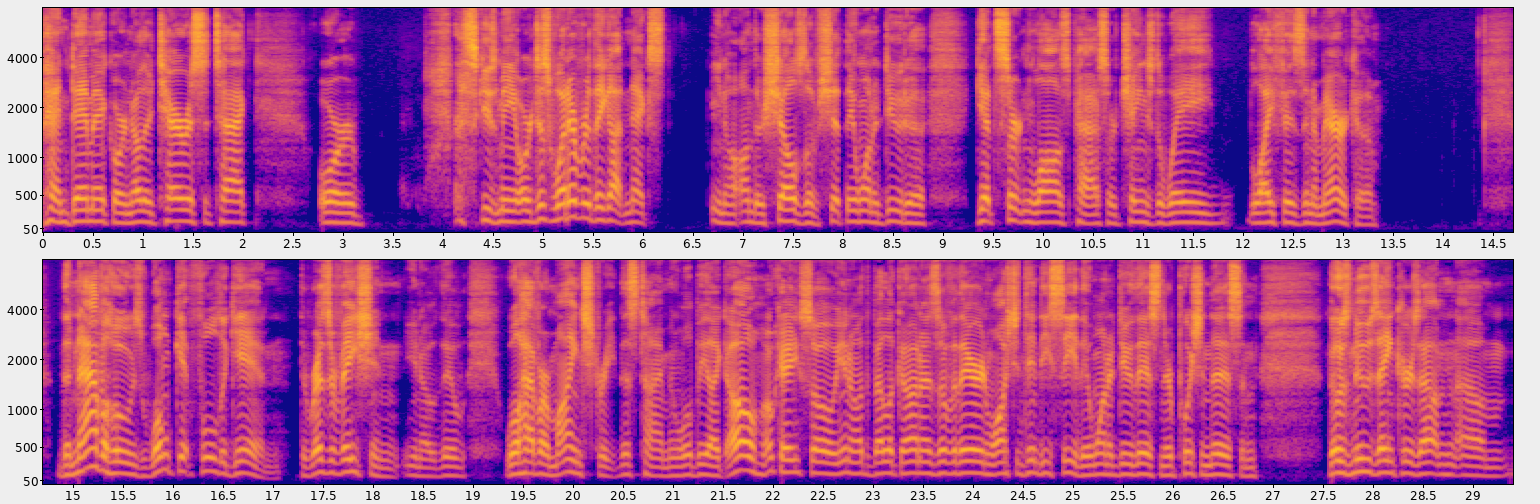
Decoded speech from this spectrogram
pandemic or another terrorist attack or, excuse me, or just whatever they got next, you know, on their shelves of shit they want to do to get certain laws passed or change the way life is in America. The Navajos won't get fooled again the reservation, you know, the we'll have our mind straight this time and we'll be like, oh, okay, so you know, the Belicanas over there in Washington D.C. they want to do this and they're pushing this, and those news anchors out in um,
